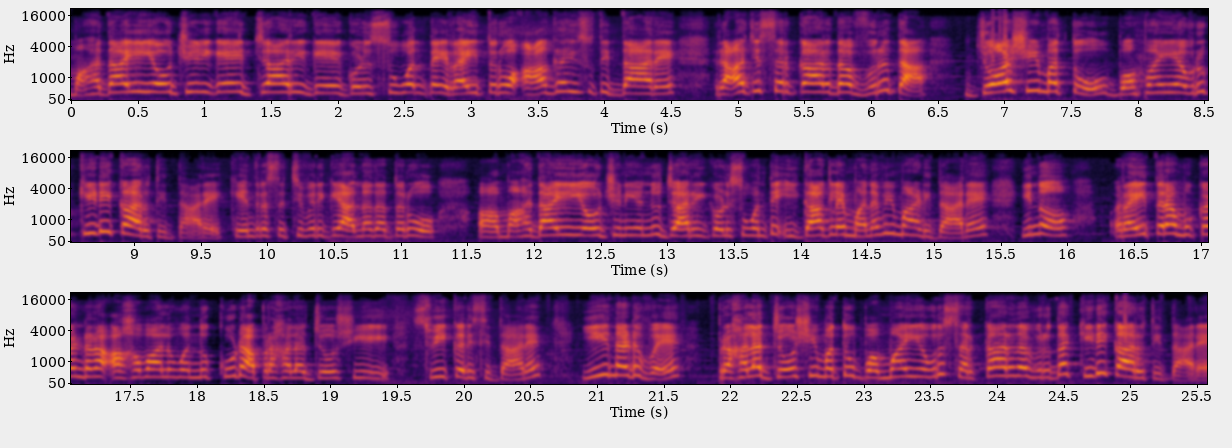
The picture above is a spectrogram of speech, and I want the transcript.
ಮಹದಾಯಿ ಯೋಜನೆಗೆ ಜಾರಿಗೆಗೊಳಿಸುವಂತೆ ರೈತರು ಆಗ್ರಹಿಸುತ್ತಿದ್ದಾರೆ. ರಾಜ್ಯ ಸರ್ಕಾರದ ವಿರುದ್ಧ ಜೋಶಿ ಮತ್ತು ಬೊಮ್ಮಾಯಿ ಅವರು ಕಿಡಿಕಾರುತ್ತಿದ್ದಾರೆ ಕೇಂದ್ರ ಸಚಿವರಿಗೆ ಅನ್ನದಾತರು ಮಹದಾಯಿ ಯೋಜನೆಯನ್ನು ಜಾರಿಗೊಳಿಸುವಂತೆ ಈಗಾಗಲೇ ಮನವಿ ಮಾಡಿದ್ದಾರೆ. ಇನ್ನು ರೈತರ ಮುಖಂಡರ ಅಹವಾಲುವನ್ನು ಕೂಡ ಪ್ರಹ್ಲಾದ್ ಜೋಶಿ ಸ್ವೀಕರಿಸಿದ್ದಾರೆ. ಈ ನಡುವೆ ಪ್ರಹ್ಲಾದ್ ಜೋಶಿ ಮತ್ತು ಬೊಮ್ಮಾಯಿ ಅವರು ಸರ್ಕಾರದ ವಿರುದ್ಧ ಕಿಡಿಕಾರುತ್ತಿದ್ದಾರೆ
